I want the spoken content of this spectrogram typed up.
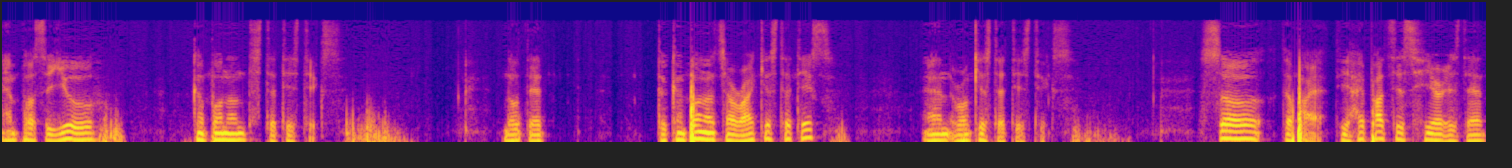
m plus u component statistics. Note that the components are right key statistics and wrong key statistics. So the, the hypothesis here is that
